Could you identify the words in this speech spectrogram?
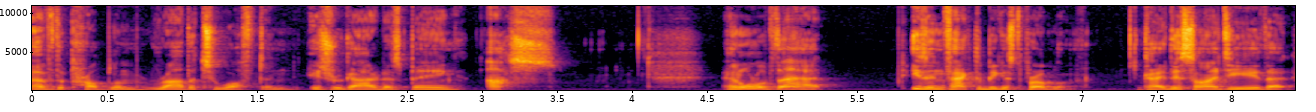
of the problem, rather too often, is regarded as being us. And all of that is, in fact, the biggest problem. Okay, this idea that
